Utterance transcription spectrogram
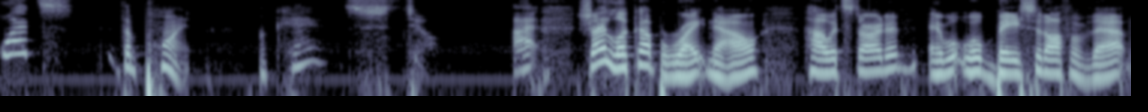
what's the point? Okay, still, I should I look up right now how it started, and we'll, we'll base it off of that,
